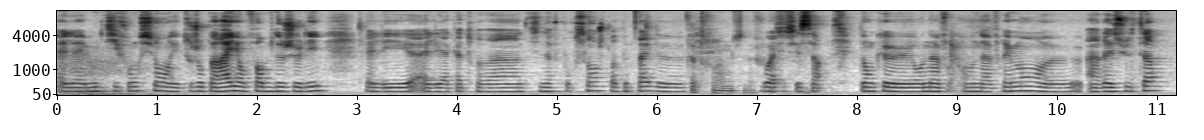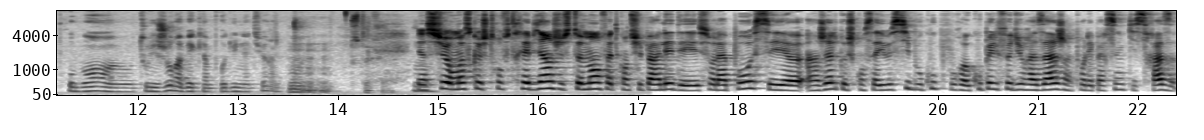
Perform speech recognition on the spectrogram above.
elle a multifonction. Et toujours pareil, en forme de gelée, elle est, elle est à 99%, je crois à peu près. De... 99%. Ouais, c'est ça. Donc, on, a, on a vraiment un résultat probant euh, tous les jours avec un produit naturel. Mmh, mmh, mmh, tout à fait. Bien sûr, moi ce que je trouve très bien justement en fait quand tu parlais des sur la peau, c'est euh, un gel que je conseille aussi beaucoup pour euh, couper le feu du rasage pour les personnes qui se rasent.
